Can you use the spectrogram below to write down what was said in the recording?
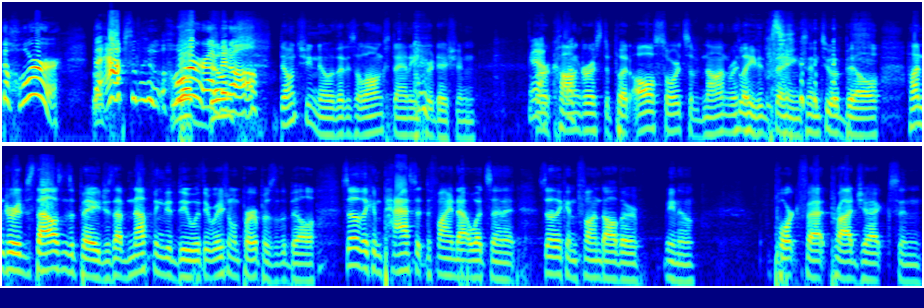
the horror, the absolute horror Well, of it all. Don't you know that it's a long-standing tradition Yeah. for Congress to put all sorts of non-related things into a bill, hundreds, thousands of pages, have nothing to do with the original purpose of the bill, so they can pass it to find out what's in it, so they can fund all their, you know, pork fat projects and,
